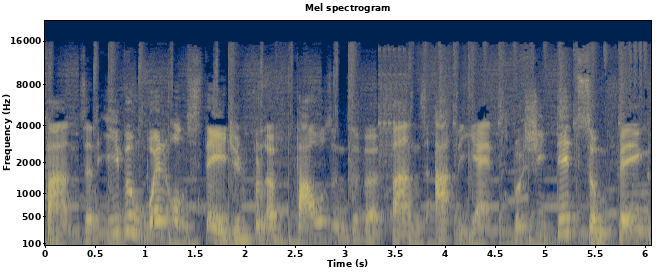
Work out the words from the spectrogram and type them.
fans and even went on stage in front of thousands of her fans at the end. But she did something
